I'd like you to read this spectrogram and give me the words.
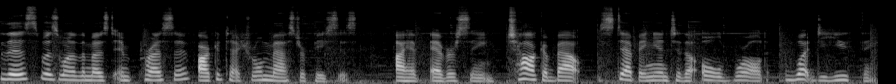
This was one of the most impressive architectural masterpieces I have ever seen. Talk about stepping into the old world. What do you think?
